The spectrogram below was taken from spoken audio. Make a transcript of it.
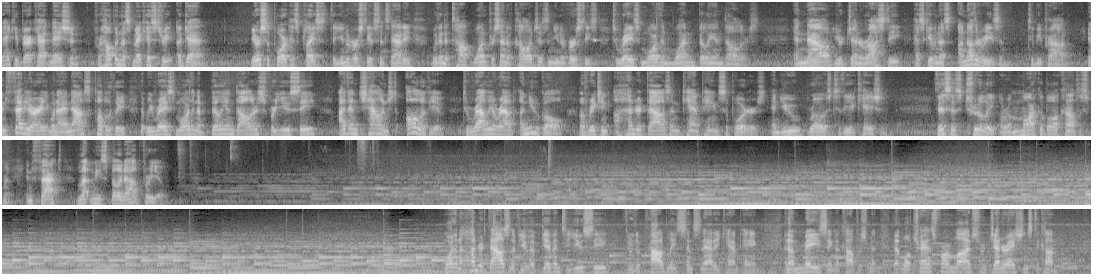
Thank you, Bearcat Nation, for helping us make history again. Your support has placed the University of Cincinnati within the top 1% of colleges and universities to raise more than $1 billion. And now your generosity has given us another reason to be proud. In February, when I announced publicly that we raised more than a billion dollars for UC, I then challenged all of you to rally around a new goal of reaching 100,000 campaign supporters, and you rose to the occasion. This is truly a remarkable accomplishment. In fact, let me spell it out for you. More than 100,000 of you have given to UC through the Proudly Cincinnati campaign, an amazing accomplishment that will transform lives for generations to come.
